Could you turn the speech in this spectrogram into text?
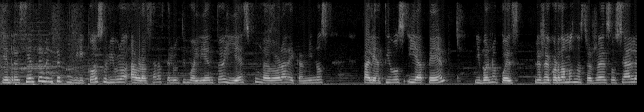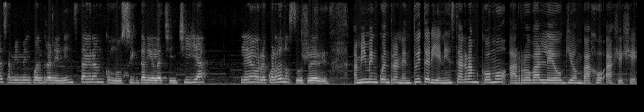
quien recientemente publicó su libro Abrazar hasta el último aliento y es fundadora de Caminos Paliativos IAP. Y bueno, pues les recordamos nuestras redes sociales, a mí me encuentran en Instagram como SIC Daniela Chinchilla. Leo, recuérdanos tus redes. A mí me encuentran en Twitter y en Instagram como arroba leo-agg.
